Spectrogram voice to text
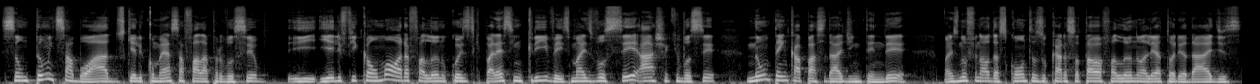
são tão ensaboados que ele começa a falar para você e, e, ele fica uma hora falando coisas que parecem incríveis, mas você acha que você não tem capacidade de entender? Mas no final das contas, o cara só tava falando aleatoriedades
